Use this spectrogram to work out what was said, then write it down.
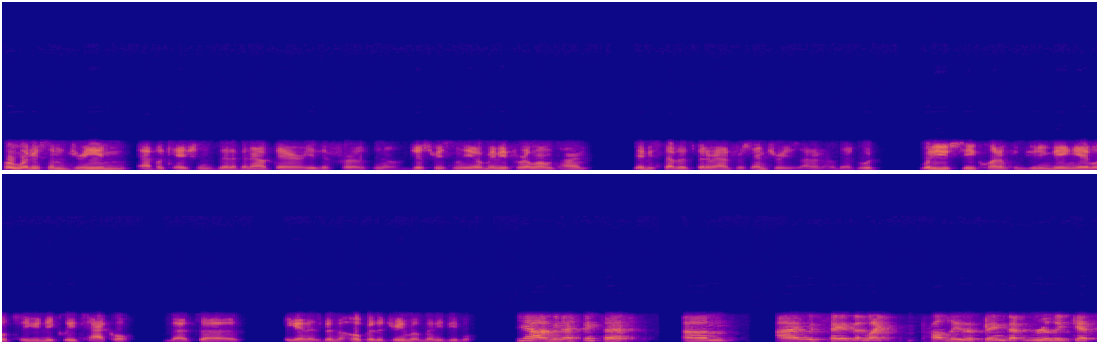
Well, what are some dream applications that have been out there, either for you know just recently or maybe for a long time? Maybe stuff that's been around for centuries. I don't know. That would what do you see quantum computing being able to uniquely tackle? That uh, again has been the hope or the dream of many people. Yeah, I mean, I think that um, I would say that like probably the thing that really gets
